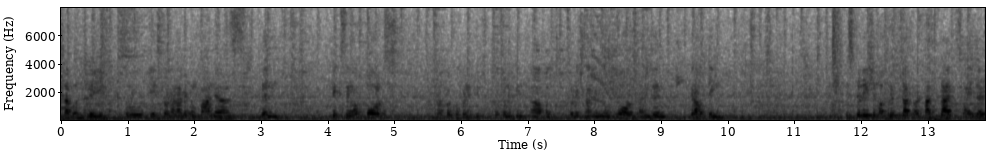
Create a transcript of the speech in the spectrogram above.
slab on grade, so i-install na namin yung panels, then fixing of bolts, para pag-connect uh, pag-connect namin yung walls and then grouting. Installation of reblock or tad-tad, either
